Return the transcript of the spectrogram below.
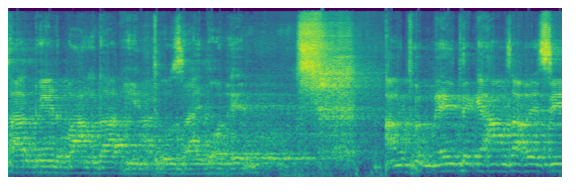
সার্ভেন্ট বান্দা ভিত্ত যাই বলেন। আমি তো নেই থেকে হামজা হয়েছি।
